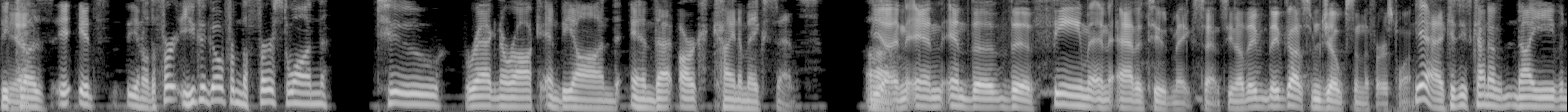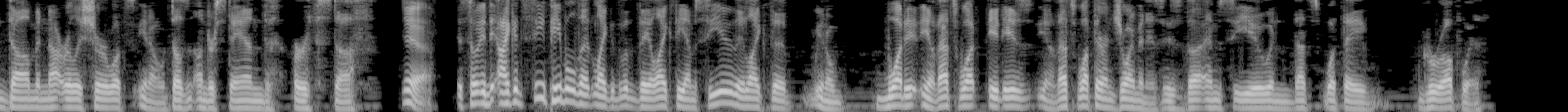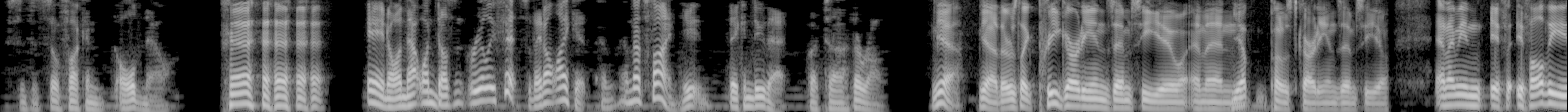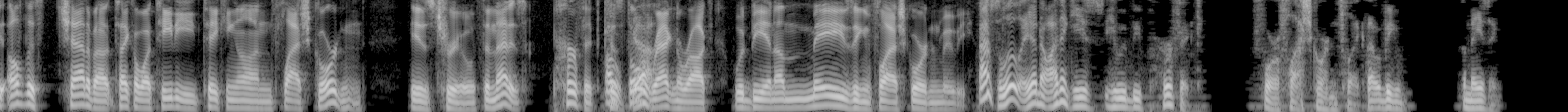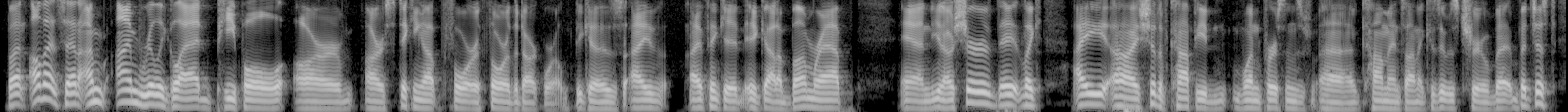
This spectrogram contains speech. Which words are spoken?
because it, it's you know the first you could go from the first one to Ragnarok and beyond, and that arc kind of makes sense. Yeah, um, and, and and the the theme and attitude makes sense. You know, they've they've got some jokes in the first one. Yeah, because he's kind of naive and dumb and not really sure what's you know doesn't understand Earth stuff. Yeah. So it, I could see people that like they like the MCU, they like the you know what it you know that's what it is you know that's what their enjoyment is is the MCU and that's what they grew up with since it's so fucking old now. yeah, you know, and that one doesn't really fit, so they don't like it, and, and that's fine. You, they can do that, but uh, they're wrong. Yeah, yeah. There was like pre Guardians MCU and then Yep. post Guardians MCU. And I mean, if if all the all this chat about Taika Waititi taking on Flash Gordon is true, then that is perfect because Oh, Thor yeah. Ragnarok would be an amazing Flash Gordon movie. Absolutely, yeah. No, I think he's he would be perfect for a Flash Gordon flick. That would be amazing. But all that said, I'm I'm really glad people are are sticking up for Thor: The Dark World because I I think it it got a bum rap, and you know, sure, they, like I uh, I should have copied one person's uh, comment on it because it was true, but but just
